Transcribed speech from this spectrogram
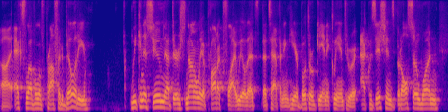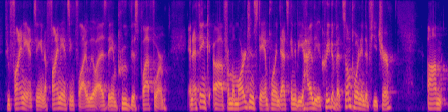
uh, X level of profitability, we can assume that there's not only a product flywheel that's that's happening here, both organically and through acquisitions, but also one through financing and a financing flywheel as they improve this platform. And I think uh, from a margin standpoint, that's going to be highly accretive at some point in the future. Um,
